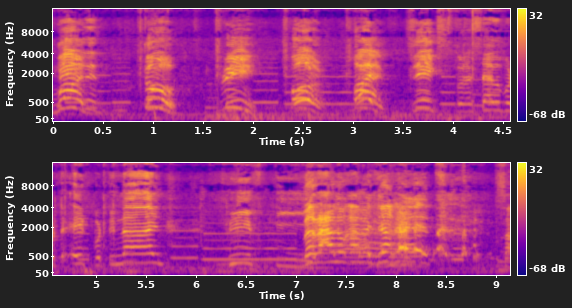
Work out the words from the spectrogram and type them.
1, 2, 3, 4, 5, 6, 47, 48, 49, 50. Nanalo ka na jacket! So.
